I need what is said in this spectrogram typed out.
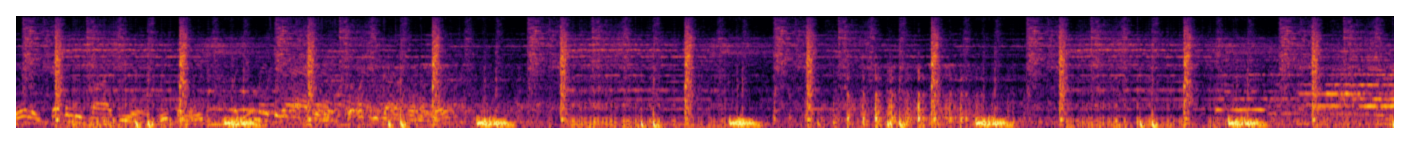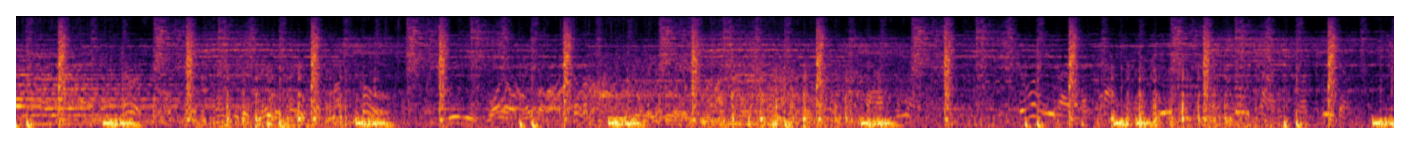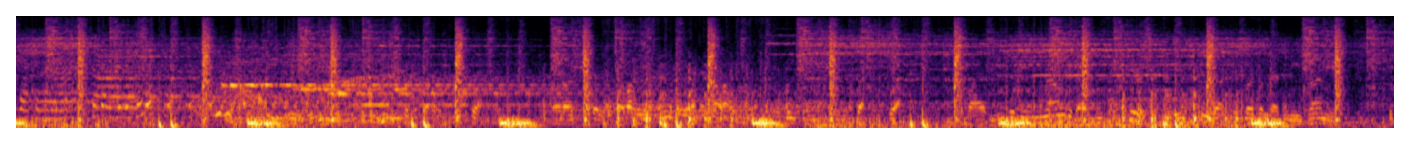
nearly 75 years, we believe, but you may be asking, what would you guys want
